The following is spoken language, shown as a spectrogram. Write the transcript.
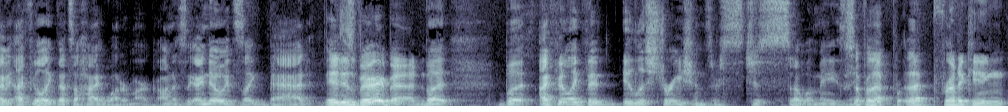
I mean, I feel like that's a high watermark. Honestly, I know it's like bad, it is very bad. but but I feel like the illustrations are just so amazing. Except for that that Predaking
